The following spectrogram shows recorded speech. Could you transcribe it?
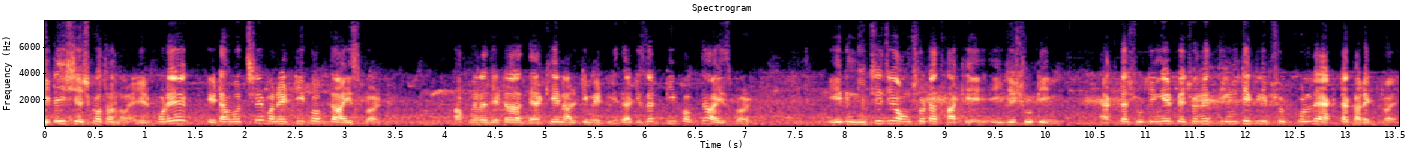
এটাই শেষ কথা নয়। এরপরে এটা হচ্ছে মানে টিপ অফ দ্য আইসবার্গ আপনারা যেটা দেখেন ultimately that is the tip of the iceberg এর নিচে যে অংশটা থাকে এই যে শুটিং একটা শুটিংয়ের পেছনে তিনটে ক্লিপ শ্যুট করলে একটা কারেক্ট হয়।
